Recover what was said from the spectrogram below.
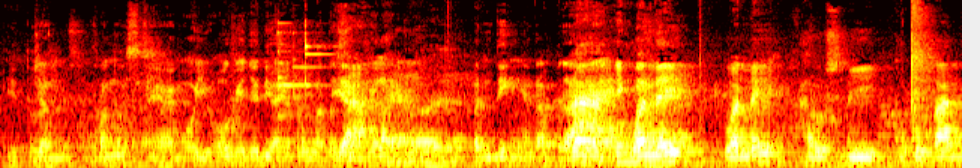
Gitu. Jangan orang aya MOU oke jadi aya pembatas Ya, lagi lah. penting eta Nah, berai. one day, one day harus dikukuhkan,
